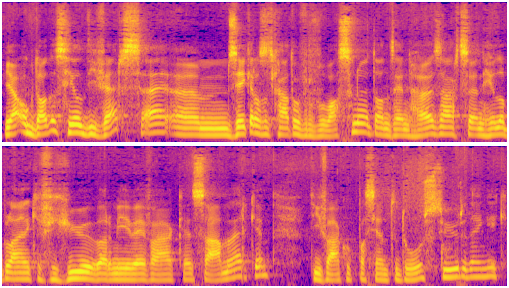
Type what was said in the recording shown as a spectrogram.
Ja, ook dat is heel divers. Hè. Um, zeker als het gaat over volwassenen, dan zijn huisartsen een hele belangrijke figuur waarmee wij vaak uh, samenwerken. Die vaak ook patiënten doorsturen, denk ik.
